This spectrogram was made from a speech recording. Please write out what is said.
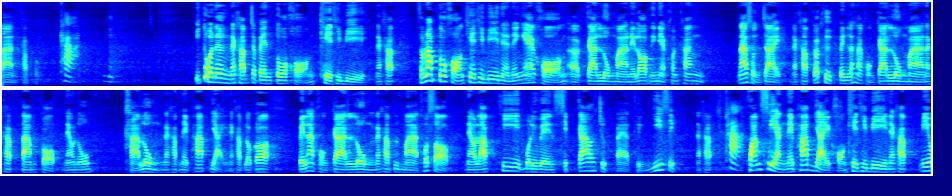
ต้านครับผมค่ะอีกอีกตัวหนึ่งนะครับจะเป็นตัวของ KTB นะครับสำหรับตัวของ KTB เนี่ยในแง่ของเออการลงมาในรอบนี้เนี่ยค่อนข้าง น่าสนใจนะครับ ก็คือเป็นลักษณะของการลงมานะครับ ตามกรอบแนวโน้มขาลงนะครับในภาพใหญ่นะครับ แล้วก็เป็นลักษณะของการลงนะครับมาทดสอบแนวรับที่บริเวณ 19.8 ถึง 20 นะครับค่ะความเสี่ยงในภาพใหญ่ของ KTB นะครับ มีโอ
